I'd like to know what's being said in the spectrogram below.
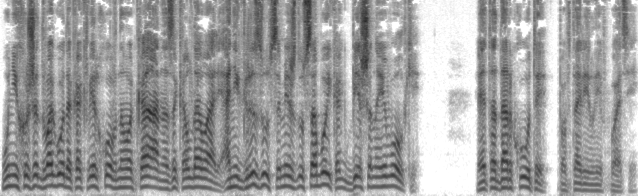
У них уже два года как Верховного Каана заколдовали. Они грызутся между собой, как бешеные волки». «Это Даркуты», — повторил Евпатий.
